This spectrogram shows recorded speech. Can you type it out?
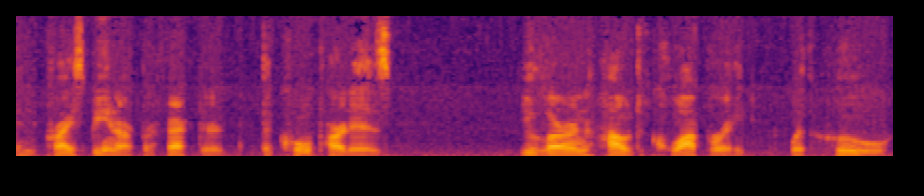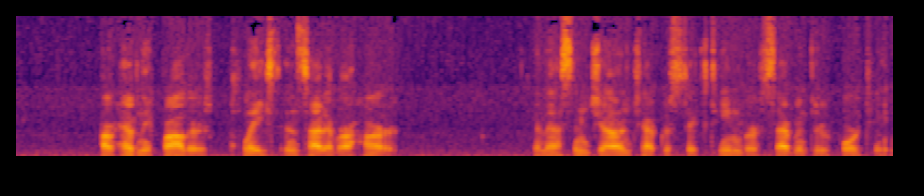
and Christ being our perfecter. The cool part is you learn how to cooperate with who our Heavenly Father has placed inside of our heart. And that's in John chapter 16, verse 7 through 14.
